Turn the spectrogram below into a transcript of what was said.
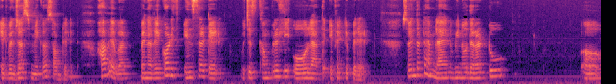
It will just make a soft delete. However, when a record is inserted which is completely overlap the effective period so in the timeline we know there are two uh,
